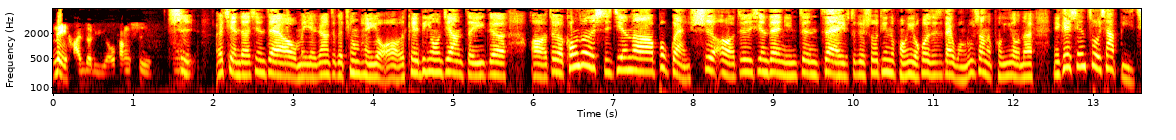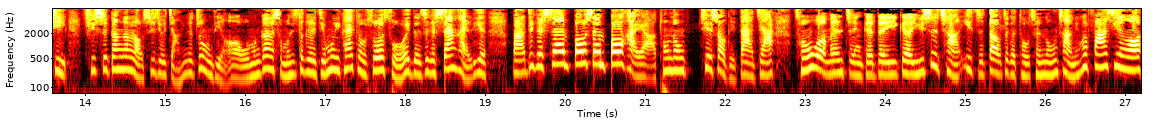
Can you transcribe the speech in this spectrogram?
内涵的旅游方式是，而且呢，现在哦，我们也让这个听众朋友哦，可以利用这样的一个呃这个空中的时间呢，不管是哦，就是现在您正在这个收听的朋友，或者是在网络上的朋友呢，你可以先做一下笔记。其实刚刚老师就讲一个重点哦，我们刚才什么这个节目一开头说所谓的这个山海链，把这个山包山包海啊，通通介绍给大家。从我们整个的一个鱼市场，一直到这个头城农场，你会发现哦，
